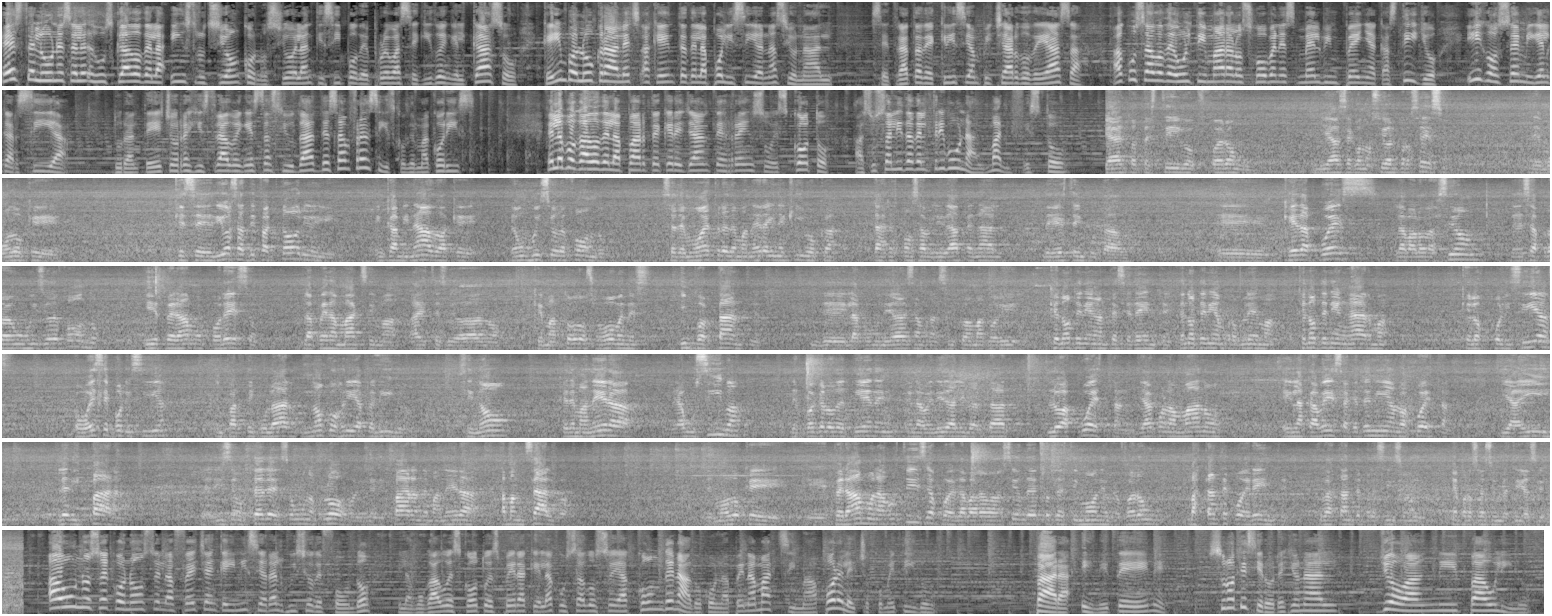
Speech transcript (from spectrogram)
Este lunes el juzgado de la instrucción conoció el anticipo de pruebas seguido en el caso que involucra al ex agente de la Policía Nacional. Se trata de Cristian Pichardo de Asa, acusado de ultimar a los jóvenes Melvin Peña Castillo y José Miguel García, durante hecho registrado en esta ciudad de San Francisco de Macorís. El abogado de la parte querellante Renzo Escoto, a su salida del tribunal, manifestó. Ya estos testigos fueron ya se conoció el proceso, de modo que, que se dio satisfactorio y encaminado a que en un juicio de fondo se demuestre de manera inequívoca la responsabilidad penal de este imputado. Eh, queda pues la valoración de esa prueba en un juicio de fondo y esperamos por eso la pena máxima a este ciudadano que mató a dos jóvenes importantes de la comunidad de San Francisco de Macorís, que no tenían antecedentes, que no tenían problemas, que no tenían armas, que los policías o ese policía en particular no corría peligro, sino que de manera abusiva, después que lo detienen en la Avenida Libertad, lo acuestan ya con la mano en la cabeza que tenían, lo acuestan y ahí le disparan. Le dicen ustedes son unos flojos y le disparan de manera a mansalva. De modo que eh, esperamos la justicia, pues la valoración de estos testimonios que fueron bastante coherentes y bastante precisos en el proceso de investigación. Aún no se conoce la fecha en que iniciará el juicio de fondo. El abogado Escoto espera que el acusado sea condenado con la pena máxima por el hecho cometido. Para NTN, su noticiero regional, Joanny Paulino.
